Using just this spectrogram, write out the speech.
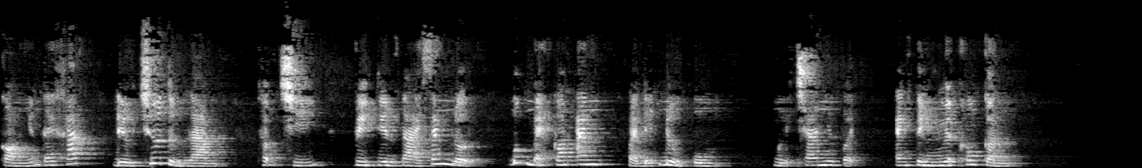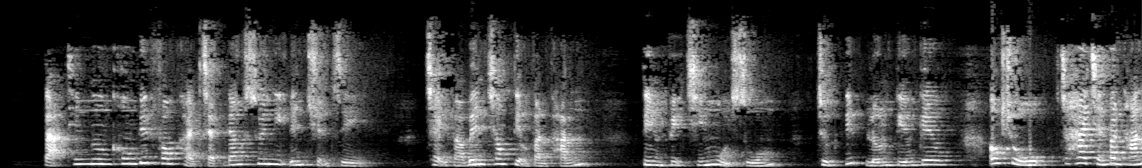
còn những cái khác đều chưa từng làm, thậm chí vì tiền tài danh lợi, bức mẹ con anh phải đến đường cùng. Người cha như vậy, anh tình nguyện không cần. Tạ Thiên Ngưng không biết Phong Khải Trạch đang suy nghĩ đến chuyện gì, chạy vào bên trong tiệm vằn thắn, tìm vị trí ngồi xuống, trực tiếp lớn tiếng kêu, ông chủ, cho hai chén vằn thắn.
